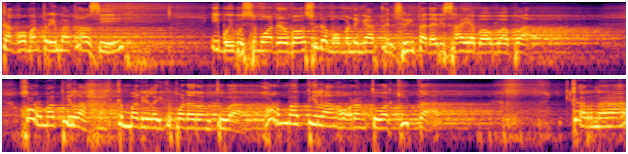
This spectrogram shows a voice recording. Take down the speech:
Kak Komar terima kasih. Ibu-ibu semua dari bawah sudah mau mendengarkan cerita dari saya bapak-bapak. Hormatilah kembali lagi kepada orang tua. Hormatilah orang tua kita karena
